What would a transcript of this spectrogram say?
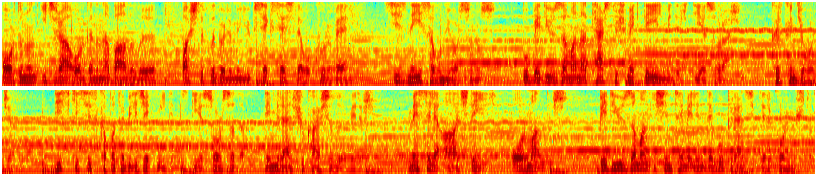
ordunun icra organına bağlılığı başlıklı bölümü yüksek sesle okur ve siz neyi savunuyorsunuz? Bu Bediüzzaman'a ters düşmek değil midir diye sorar. 40. Hoca, diski siz kapatabilecek miydiniz diye sorsa da Demirel şu karşılığı verir. Mesele ağaç değil, ormandır. Bediüzzaman işin temelinde bu prensipleri koymuştur.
